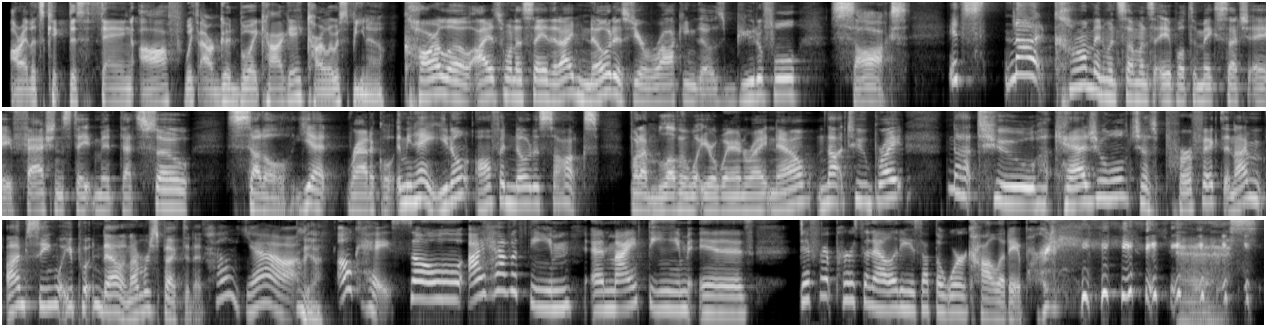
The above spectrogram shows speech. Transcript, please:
All right, let's kick this thing off with our good boy Kage, Carlo Espino. Carlo, I just want to say that I noticed you're rocking those beautiful socks. It's not common when someone's able to make such a fashion statement that's so subtle yet radical. I mean, hey, you don't often notice socks, but I'm loving what you're wearing right now. Not too bright, not too casual, just perfect. And I'm I'm seeing what you're putting down and I'm respecting it. Hell yeah. Oh yeah. Okay, so I have a theme, and my theme is different personalities at the work holiday party. Yes.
